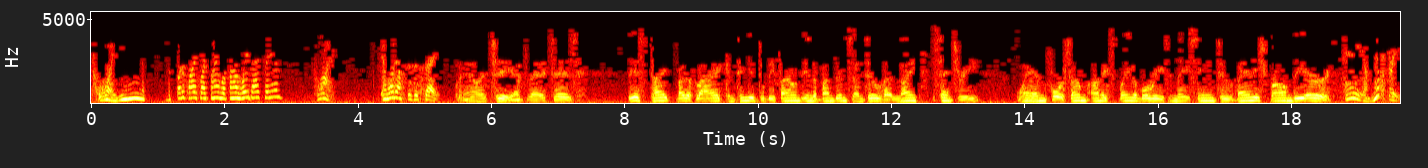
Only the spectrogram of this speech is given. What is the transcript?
Boy, you mean the, the butterflies like mine were found way back then? Why? And what else does it say? Well, let's see. After that, it says this type butterfly continued to be found in abundance until the ninth century, when, for some unexplainable reason, they seemed to vanish from the earth. Hey, a mystery.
